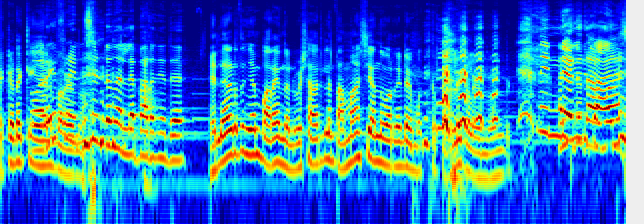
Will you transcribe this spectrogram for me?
പറയുന്നു. ഫ്രണ്ട്സ് ഉണ്ടെന്നല്ല പറഞ്ഞത്. എല്ലായിടത്തും ഞാൻ പറയുന്നുണ്ട്. പക്ഷെ അവരെല്ലാം തമാശയാന്ന് പറഞ്ഞിട്ട് നമുക്ക് തള്ളി കളയുന്നുണ്ട്. നിന്റെ ഒരു കാര്യം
